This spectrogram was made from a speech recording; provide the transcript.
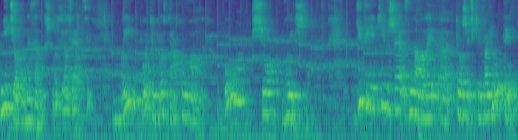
нічого не залишилось в озерці, ми потім просто рахували, кого що вийшло. Діти, які вже знали е, трошечки валюти,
